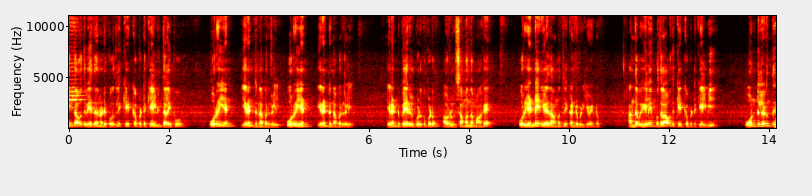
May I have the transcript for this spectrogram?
ஐந்தாவது வேதவனாடி பகுதியில் கேட்கப்பட்ட கேள்வியின் தலைப்பு ஒரு எண் இரண்டு நபர்களில் ஒரு எண் இரண்டு நபர்களில். இரண்டு பெயர்கள் கொடுக்கப்படும் அவர்களுக்கு சம்பந்தமாக ஒரு எண்ணை வேதாமத்திலே கண்டுபிடிக்க வேண்டும். அந்த வகையிலே முதலாவது கேட்கப்பட்ட கேள்வி ஒன்றிலிருந்து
